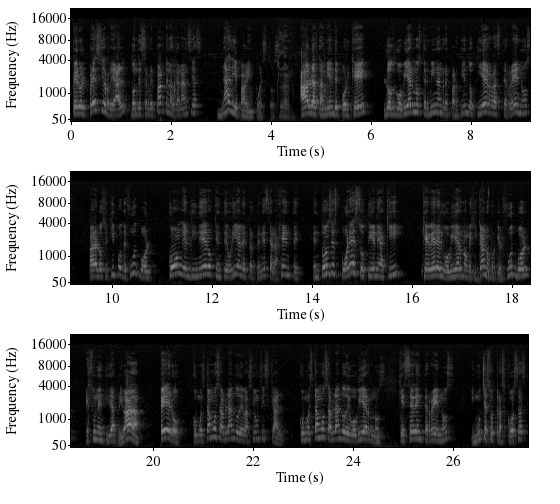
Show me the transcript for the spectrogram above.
pero el precio real, donde se reparten las ganancias, nadie paga impuestos. Habla también de por qué los gobiernos terminan repartiendo tierras, terrenos para los equipos de fútbol con el dinero que en teoría le pertenece a la gente. Entonces, por eso tiene aquí que ver el gobierno mexicano, porque el fútbol es una entidad privada. Pero como estamos hablando de evasión fiscal, como estamos hablando de gobiernos que ceden terrenos y muchas otras cosas,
